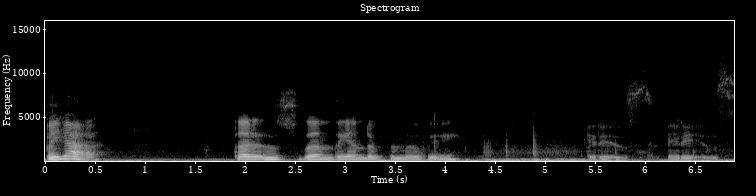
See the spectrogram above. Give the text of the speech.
but yeah, that is then the end of the movie. It is. It is.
